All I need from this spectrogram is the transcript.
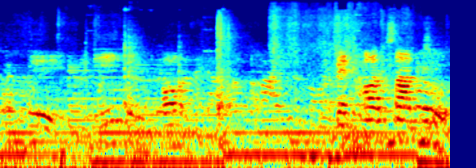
โอเคอันนี้หนึ่งท่อน เป็นท่อนสั้นสุด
